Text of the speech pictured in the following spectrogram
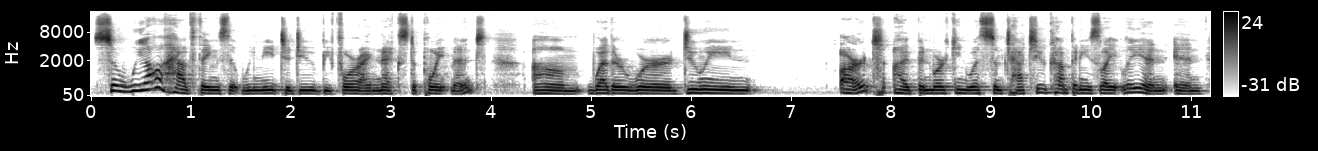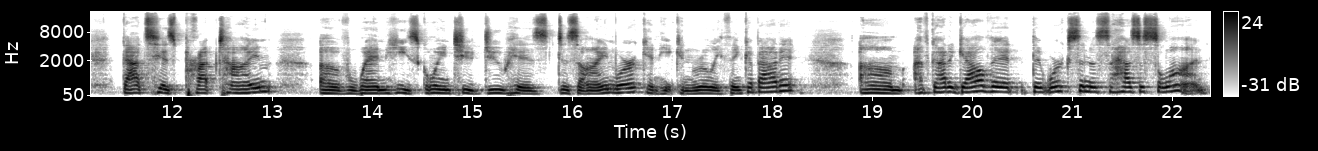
So, we all have things that we need to do before our next appointment, um, whether we're doing art. I've been working with some tattoo companies lately, and, and that's his prep time of when he's going to do his design work and he can really think about it. Um, I've got a gal that, that works in a, has a salon,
